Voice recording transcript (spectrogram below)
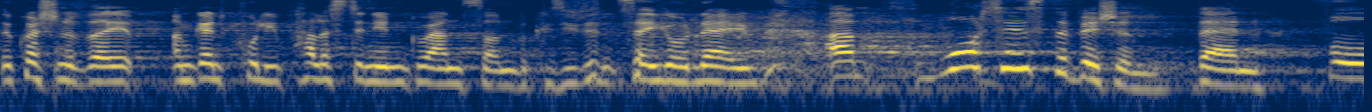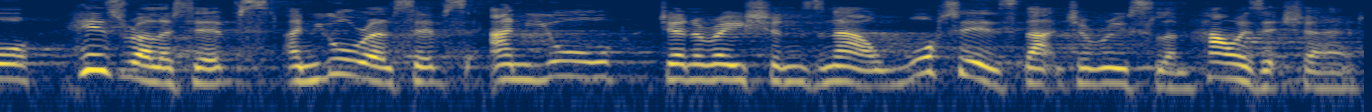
the question of the I'm going to call you Palestinian grandson because you didn't say your name. Um, what is the vision then for his relatives and your relatives and your generations now. What is that Jerusalem? How is it shared?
